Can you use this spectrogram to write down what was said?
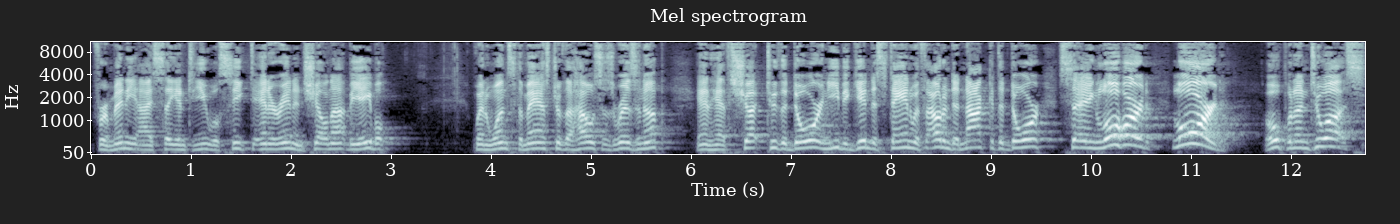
For many, I say unto you, will seek to enter in and shall not be able. When once the master of the house is risen up and hath shut to the door, and ye begin to stand without and to knock at the door, saying, Lord, Lord, open unto us.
